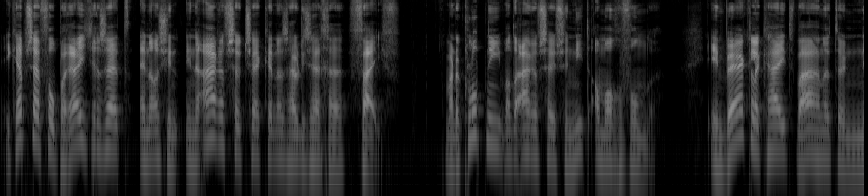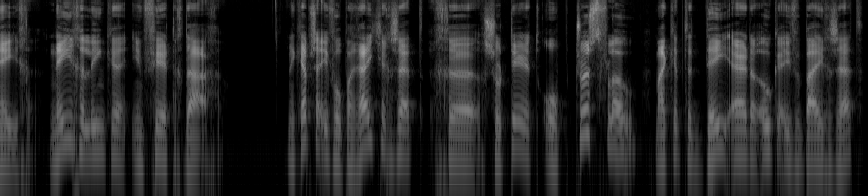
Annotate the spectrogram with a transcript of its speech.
Ik heb ze even op een rijtje gezet en als je in de Ahrefs zou checken, dan zou die zeggen vijf. Maar dat klopt niet, want de Ahrefs heeft ze niet allemaal gevonden. In werkelijkheid waren het er negen. Negen linken in 40 dagen. En ik heb ze even op een rijtje gezet, gesorteerd op Trustflow, maar ik heb de DR er ook even bij gezet.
